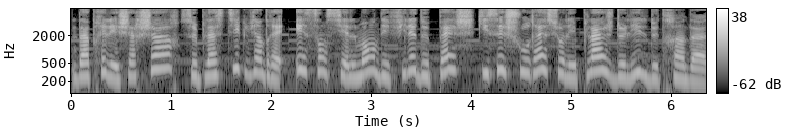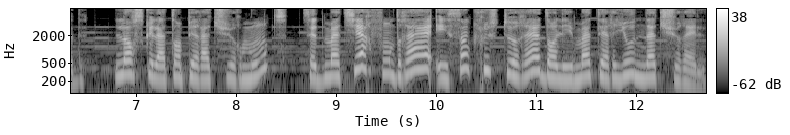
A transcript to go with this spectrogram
D'après les chercheurs, ce plastique viendrait essentiellement des filets de pêche qui s'échoueraient sur les plages de l'île de Trindade. Lorsque la température monte, cette matière fondrait et s'incrusterait dans les matériaux naturels.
